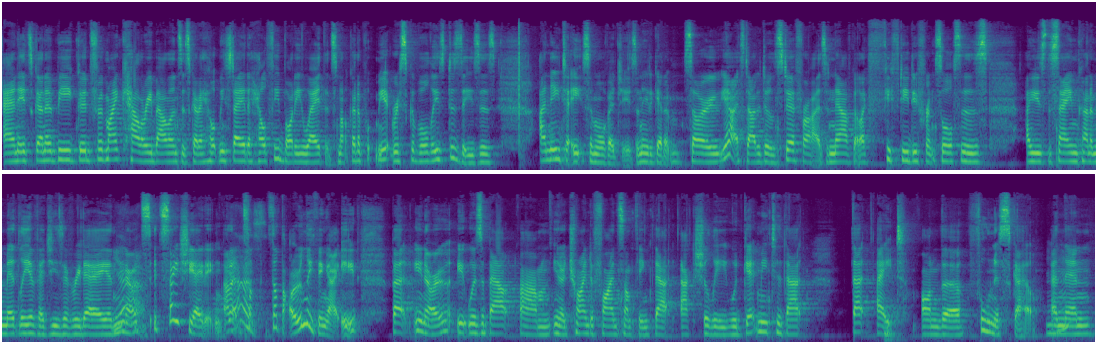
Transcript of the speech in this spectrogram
and it's going to be good for my calorie balance, it's going to help me stay at a healthy body weight. That's not going to put me at risk of all these diseases. I need to eat some more veggies. I need to get them. So yeah, I started doing stir fries, and now I've got like 50 different sauces I use the same kind of medley of veggies every day, and you know, it's it's satiating. I don't, it's, not, it's not the only thing I eat, but you know, it was about um, you know trying to find something that actually would get me to that that eight on the fullness scale, and then.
